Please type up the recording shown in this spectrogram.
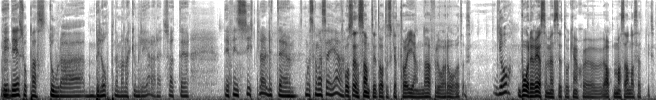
Det, Mm. det är så pass stora belopp när man ackumulerar det. Så att eh, det finns ytterligare lite, vad ska man säga? Och sen samtidigt att du ska ta igen det här förlorade året. Liksom. Ja, Både resemässigt och kanske ja, på massa andra sätt. Liksom.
